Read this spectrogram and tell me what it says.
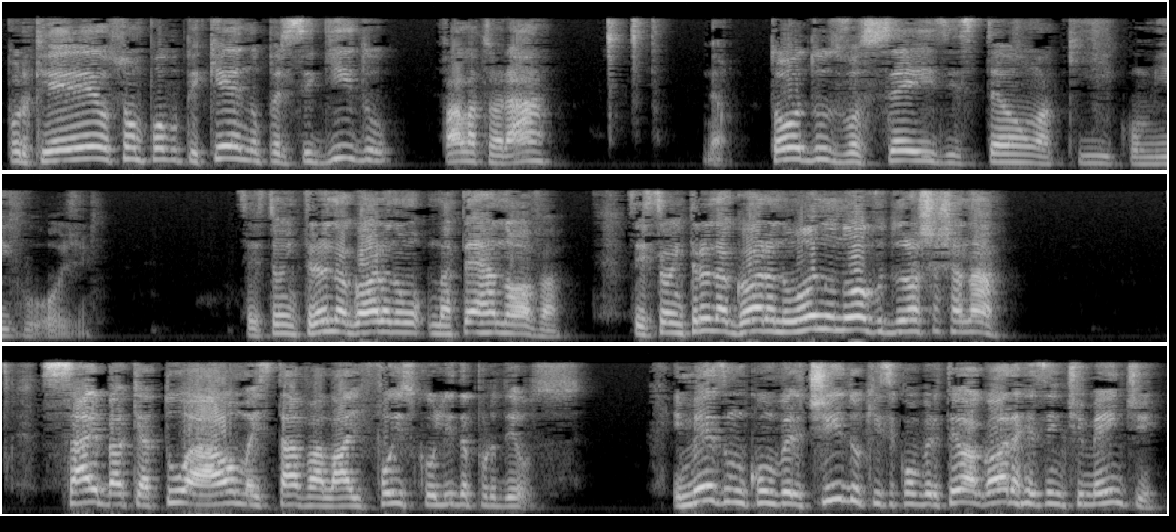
porque eu sou um povo pequeno, perseguido. Fala a Torá. Não. Todos vocês estão aqui comigo hoje. Vocês estão entrando agora na Terra Nova. Vocês estão entrando agora no ano novo do Rosh Hashanah. Saiba que a tua alma estava lá e foi escolhida por Deus. E mesmo um convertido que se converteu agora recentemente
